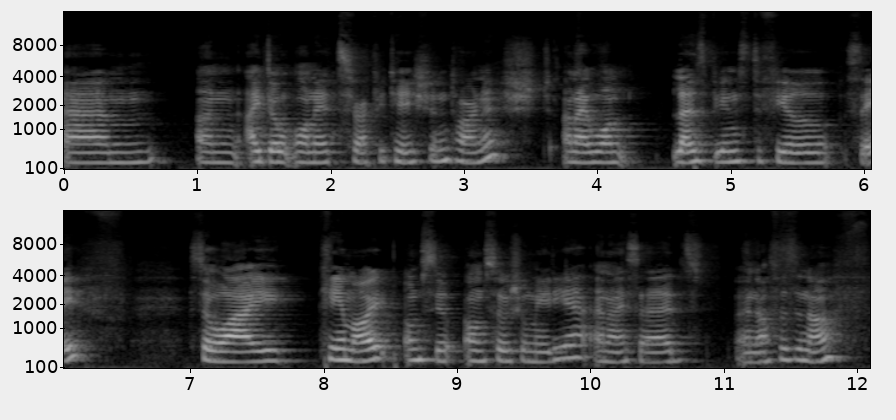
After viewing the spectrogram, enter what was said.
Um and I don't want its reputation tarnished and I want lesbians to feel safe. So I came out on so- on social media and I said enough is enough.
